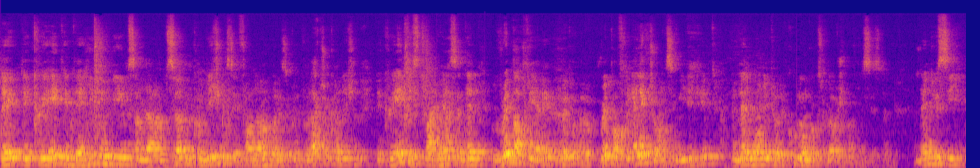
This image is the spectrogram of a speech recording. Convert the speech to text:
They, they created their helium beams under certain conditions. They found out what is a good production condition. They create these trimers and then rip, up the, rip, uh, rip off the electrons immediately and then monitor the Coulomb explosion of the system. And then you see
